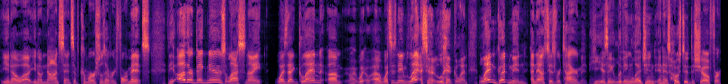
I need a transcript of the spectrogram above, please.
you know uh, you know nonsense of commercials every four minutes. The other big news last night was that Glenn, um, uh, what's his name? Len, sorry, Glenn, Len Goodman announced his retirement. He is a living legend and has hosted the show for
